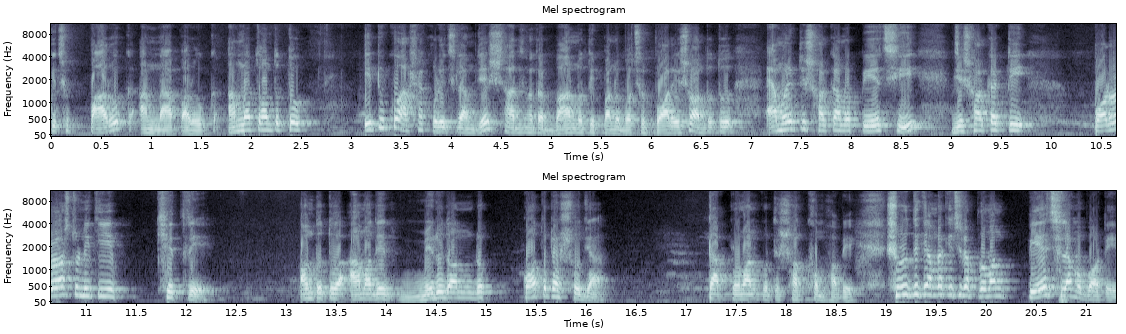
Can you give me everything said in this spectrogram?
কিছু পারুক আর না পারুক। আমরা তো অন্তত এটুকু আশা করেছিলাম যে স্বাধীনতার বান্ন তিপ্পান্ন বছর পর এসে অন্তত এমন একটি সরকার আমরা পেয়েছি যে সরকারটি পররাষ্ট্রনীতির ক্ষেত্রে অন্তত আমাদের মেরুদণ্ড কতটা সোজা তা প্রমাণ করতে সক্ষম হবে। শুরুর দিকে আমরা কিছুটা প্রমাণ পেয়েছিলামও বটে।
